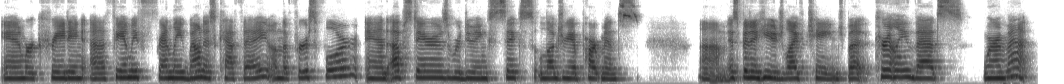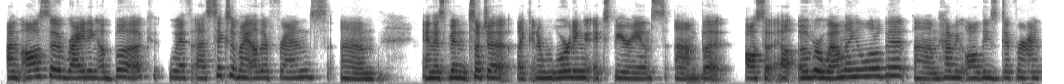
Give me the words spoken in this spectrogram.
and we're creating a family-friendly wellness cafe on the first floor. And upstairs, we're doing six luxury apartments. Um, it's been a huge life change, but currently that's where I'm at. I'm also writing a book with uh, six of my other friends. Um, and it's been such a like an rewarding experience, um, but also overwhelming a little bit, um, having all these different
